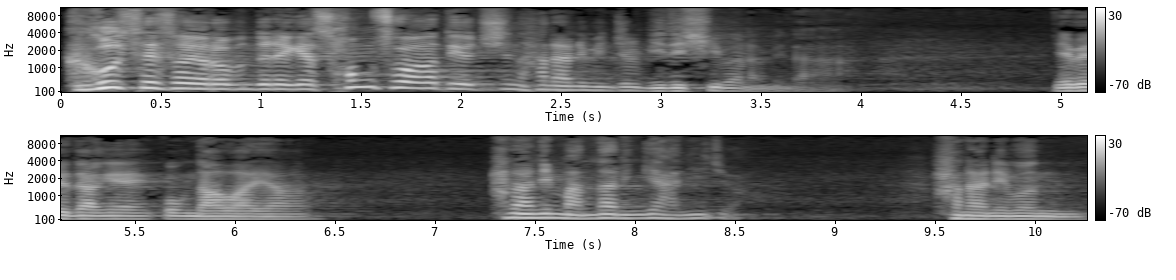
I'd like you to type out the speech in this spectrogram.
그곳에서 여러분들에게 성소화가 되어주신 하나님인 줄 믿으시기 바랍니다. 예배당에 꼭 나와야 하나님 만나는 게 아니죠. 하나님은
